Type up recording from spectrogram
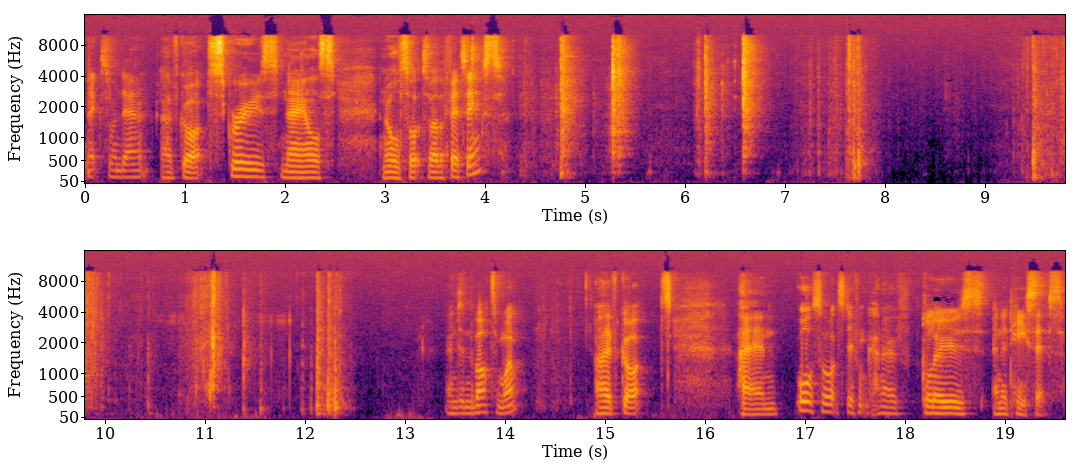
Next one down, I've got screws, nails, and all sorts of other fittings. And in the bottom one, I've got um, all sorts of different kind of glues and adhesives.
